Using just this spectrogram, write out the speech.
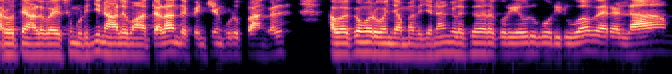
அறுபத்தி நாலு வயசு முடிஞ்சு நாலு மாதத்தால அந்த பென்ஷன் கொடுப்பாங்க. அவக்கும் ஒரு கொஞ்சம் ஐம்பது ஜனங்களுக்கு ஏறக்குறைய ஒரு கோடி ரூபா வரலாம்.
